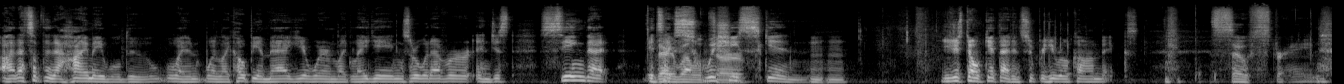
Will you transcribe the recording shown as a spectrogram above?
uh, that's something that Jaime will do when when like Hopey and Maggie are wearing like leggings or whatever and just seeing that it's Very like well squishy observed. skin you just don't get that in superhero comics. It's so strange.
